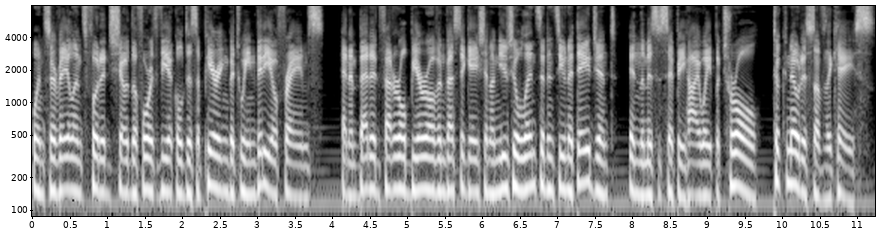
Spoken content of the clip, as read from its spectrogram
When surveillance footage showed the fourth vehicle disappearing between video frames, an embedded Federal Bureau of Investigation Unusual Incidents Unit agent in the Mississippi Highway Patrol took notice of the case.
